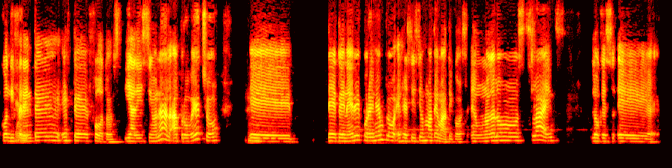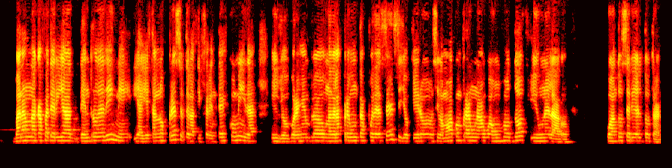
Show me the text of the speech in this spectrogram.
con diferentes este, fotos. Y adicional, aprovecho eh, de tener, por ejemplo, ejercicios matemáticos. En uno de los slides, lo que es, eh, van a una cafetería dentro de Disney y ahí están los precios de las diferentes comidas. Y yo, por ejemplo, una de las preguntas puede ser si yo quiero, si vamos a comprar un agua, un hot dog y un helado, ¿cuánto sería el total?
